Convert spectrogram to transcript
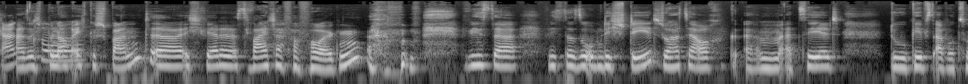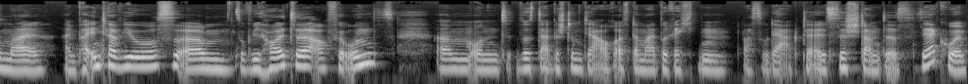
Danke. Also ich bin auch echt gespannt. Äh, ich werde das weiter verfolgen, wie es da, wie es da so um dich steht. Du hast ja auch ähm, erzählt, du gibst ab und zu mal ein paar Interviews, ähm, so wie heute, auch für uns. Ähm, und wirst da bestimmt ja auch öfter mal berichten, was so der aktuellste Stand ist. Sehr cool.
